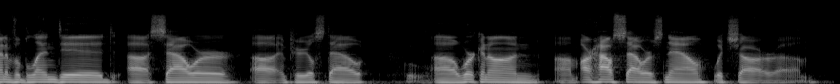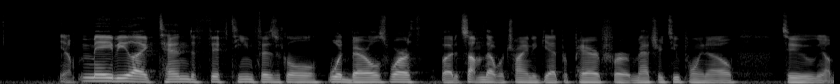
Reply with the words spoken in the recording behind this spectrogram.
Kind of a blended uh, sour uh, imperial stout. Uh, working on um, our house sours now, which are um, you know, maybe like 10 to 15 physical wood barrels worth, but it's something that we're trying to get prepared for MadTree 2.0 to, you know,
